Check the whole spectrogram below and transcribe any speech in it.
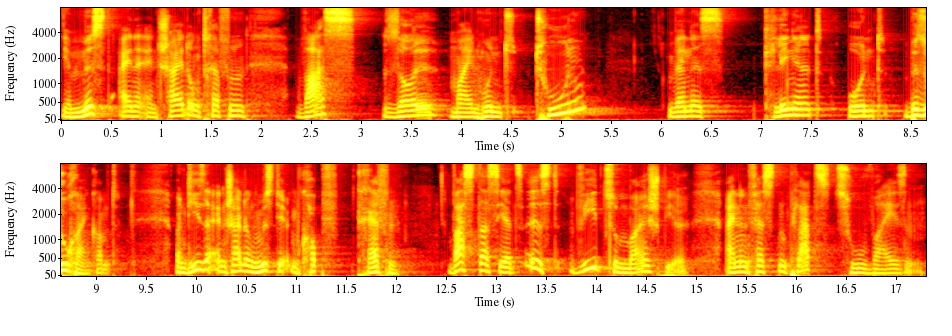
Ihr müsst eine Entscheidung treffen, was soll mein Hund tun, wenn es klingelt und Besuch reinkommt. Und diese Entscheidung müsst ihr im Kopf treffen. Was das jetzt ist, wie zum Beispiel einen festen Platz zuweisen.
